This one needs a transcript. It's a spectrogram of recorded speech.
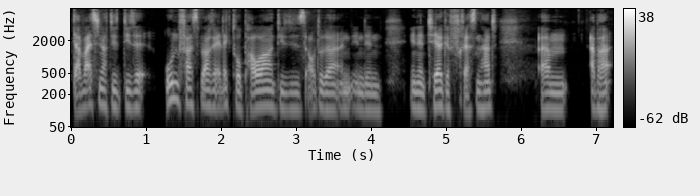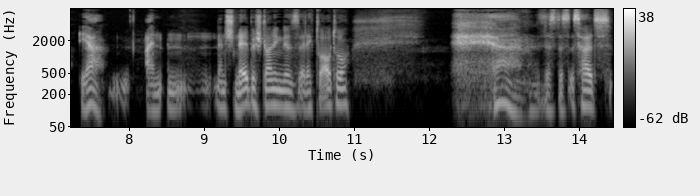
da weiß ich noch, die, diese unfassbare Elektropower, die dieses Auto da in, in den in den Teer gefressen hat. Ähm, aber ja, ein, ein, ein schnell beschleunigendes Elektroauto, ja, das, das ist halt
